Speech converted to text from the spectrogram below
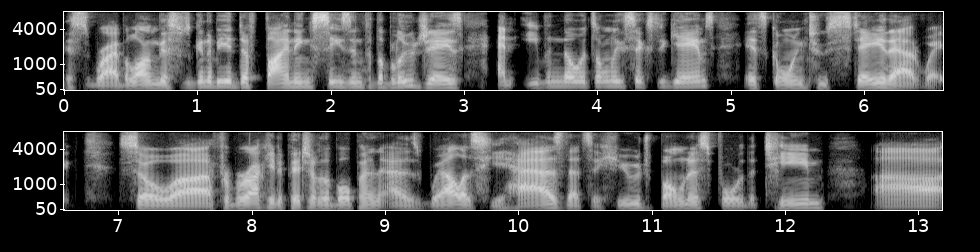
this is where I belong. This was going to be a defining season for the Blue Jays, and even though it's only 60 games, it's going to stay that way. So uh, for Borucki to pitch out of the bullpen as well as he has, that's a huge bonus for the team. Uh,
